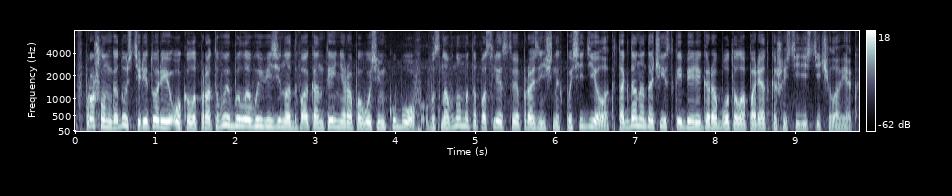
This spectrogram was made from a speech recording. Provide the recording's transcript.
В прошлом году с территории около Протвы было вывезено два контейнера по 8 кубов. В основном это последствия праздничных посиделок. Тогда над очисткой берега работало порядка 60 человек.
